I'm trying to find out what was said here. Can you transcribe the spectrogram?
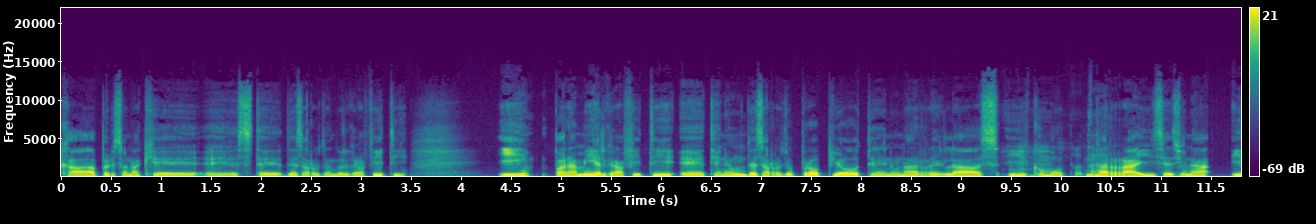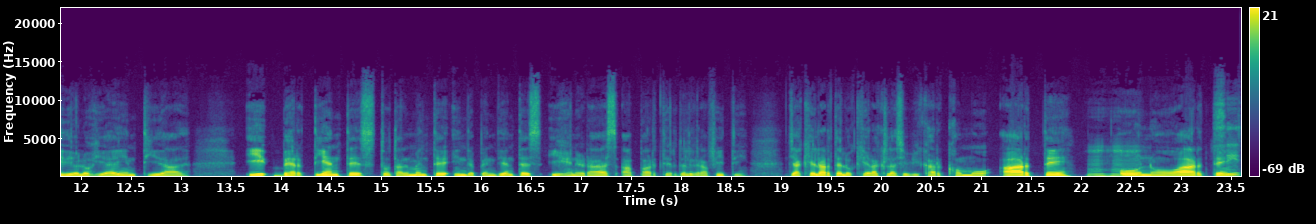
cada persona que eh, esté desarrollando el graffiti. Y para mí el graffiti eh, tiene un desarrollo propio, tiene unas reglas y como unas raíces y una ideología de identidad y vertientes totalmente independientes y generadas a partir del graffiti, ya que el arte lo quiera clasificar como arte o no arte,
